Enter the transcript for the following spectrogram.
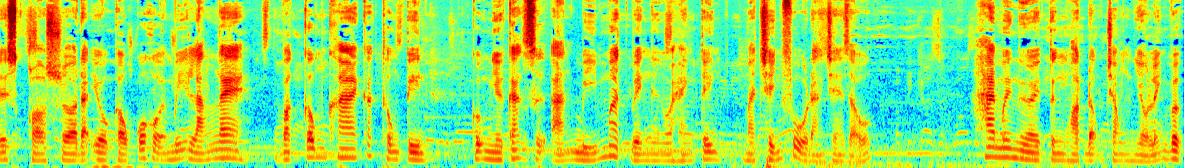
Disclosure đã yêu cầu Quốc hội Mỹ lắng nghe và công khai các thông tin cũng như các dự án bí mật về người ngoài hành tinh mà chính phủ đang che giấu. 20 người từng hoạt động trong nhiều lĩnh vực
